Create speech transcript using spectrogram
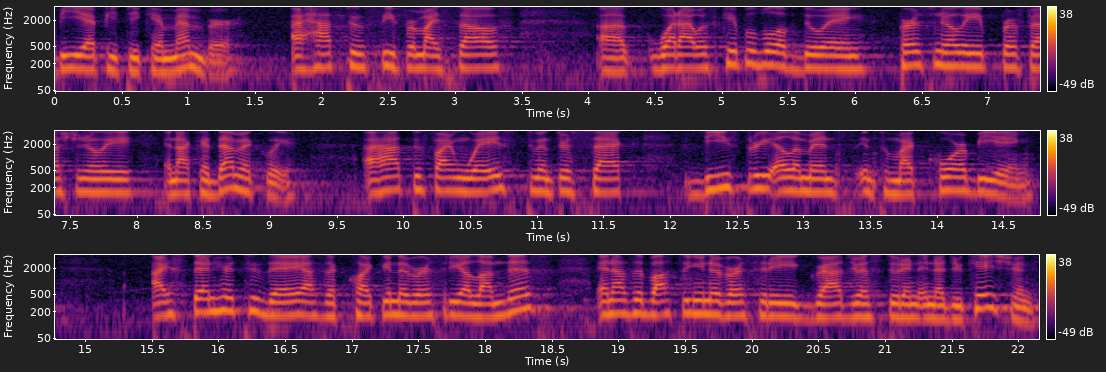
be a PTK member. I had to see for myself uh, what I was capable of doing personally, professionally, and academically. I had to find ways to intersect these three elements into my core being. I stand here today as a Clark University alumnus and as a Boston University graduate student in education.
